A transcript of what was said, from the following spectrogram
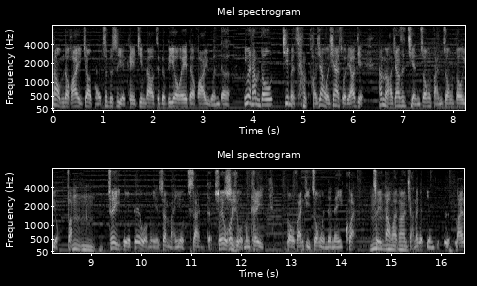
那我们的华语教材是不是也可以进到这个 VOA 的华语文的？因为他们都基本上好像我现在所了解，他们好像是简中繁中都有放，嗯嗯，所以也对我们也算蛮友善的，所以或许我们可以走繁体中文的那一块。所以大华刚刚讲那个点子是蛮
